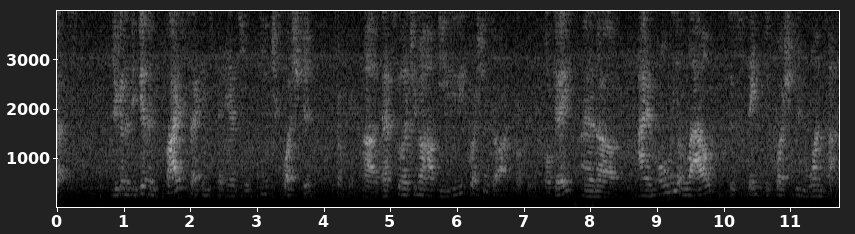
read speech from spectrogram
U.S. You're going to be given five seconds to answer each question. Okay. Uh, that's to let you know how easy these questions are. Okay. Okay? And uh, I am only allowed to state the question one time.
